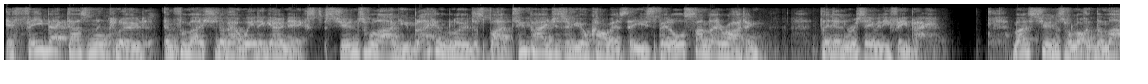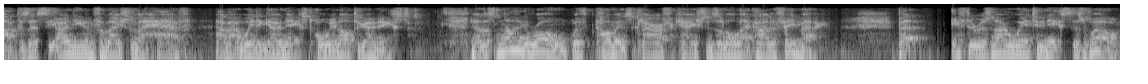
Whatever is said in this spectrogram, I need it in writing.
If feedback doesn't include information about where to go next, students will argue black and blue despite two pages of your comments that you spent all Sunday writing, they didn't receive any feedback. Most students will look at the mark because that's the only information they have about where to go next or where not to go next. Now, there's nothing wrong with comments, clarifications, and all that kind of feedback. But if there is no where to next as well,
